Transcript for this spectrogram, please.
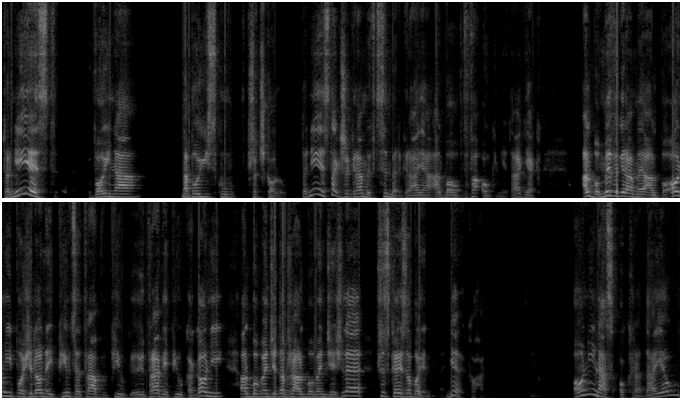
to nie jest wojna na boisku w przedszkolu. To nie jest tak, że gramy w cymbergraja albo w dwa ognie, tak? Jak albo my wygramy, albo oni po zielonej piłce pił, trawie piłka goni, albo będzie dobrze, albo będzie źle, wszystko jest obojętne. Nie, kochani. Oni nas okradają,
